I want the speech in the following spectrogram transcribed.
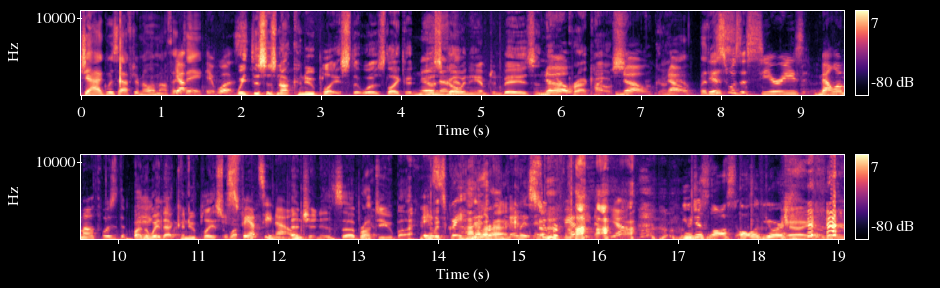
Jag was after Mellow Mouth, I Yep, think. it was. Wait, this is not Canoe Place that was like a No, no, disco no. in Hampton Bays and no, then a crack I- house. no, Okay. no. No, but this, this- was a series. Mellowmouth was the. By the way, that Canoe Place is what- fancy now. mention is uh, brought to you by. It's, It's great. I love crack. Canoe and it's Place. super fancy now. Yeah. You just lost all of your. Yeah, yeah. We,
